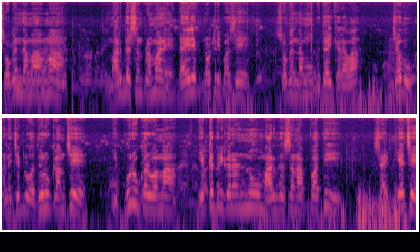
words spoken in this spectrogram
સોગંદનામામાં માર્ગદર્શન પ્રમાણે ડાયરેક્ટ નોટરી પાસે સોગંદનામું બધાય કરાવવા જવું અને જેટલું અધૂરું કામ છે એ પૂરું કરવામાં એકત્રીકરણનું માર્ગદર્શન આપવાથી સાહેબ કહે છે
